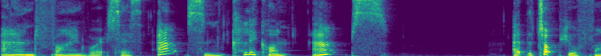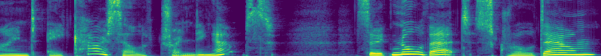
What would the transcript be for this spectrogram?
and find where it says apps and click on apps. At the top you'll find a carousel of trending apps. So ignore that, scroll down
